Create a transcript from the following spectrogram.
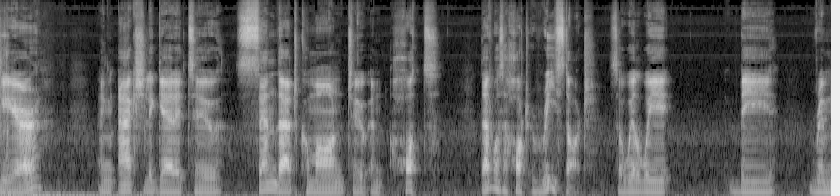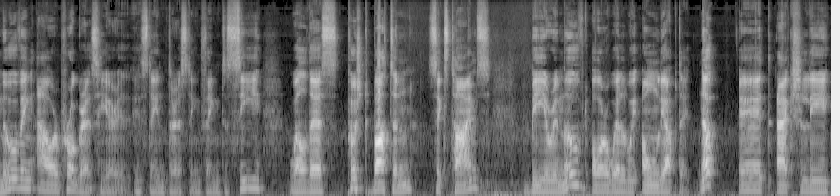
here and actually get it to send that command to a hot, that was a hot restart. So will we be removing our progress here is the interesting thing to see. Will this pushed button six times be removed or will we only update? No, it actually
